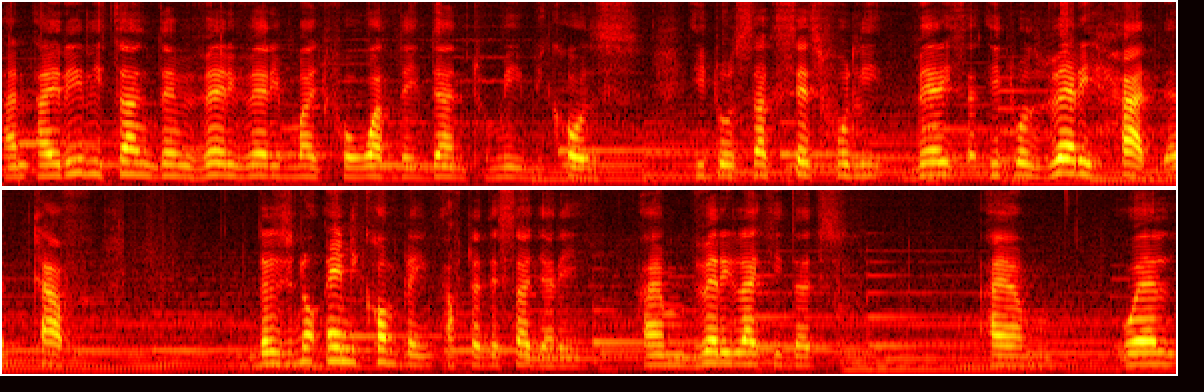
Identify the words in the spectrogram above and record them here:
and I really thank them very very much for what they done to me because it was successfully very. It was very hard and tough. There is no any complaint after the surgery. I'm very lucky that I am well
